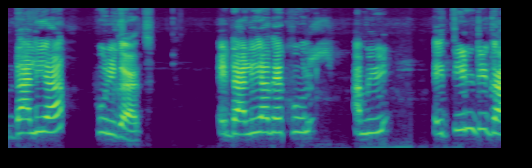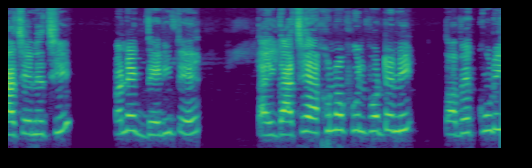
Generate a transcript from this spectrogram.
ডালিয়া ফুল গাছ। এই ডালিয়া দেখুন, আমি এই তিনটি গাছ এনেছি, অনেক দেরিতে, তাই গাছে এখনও ফুল ফোটেনি, তবে কুড়ি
